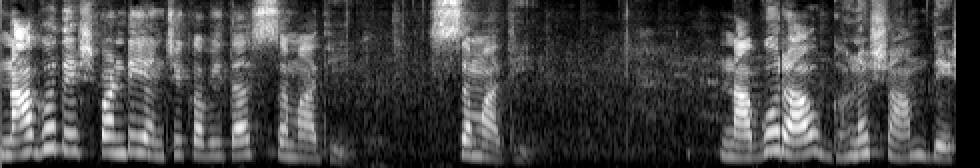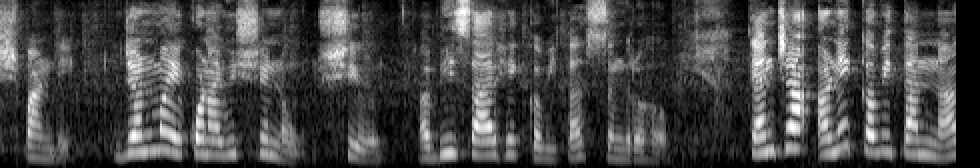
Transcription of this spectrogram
नाग देशपांडे यांची कविता समाधी समाधी. नागोराव घनश्याम देशपांडे जन्म एकोणावीसशे नऊ शिव. अभिसार हे कविता संग्रह. त्यांच्या अनेक कवितांना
